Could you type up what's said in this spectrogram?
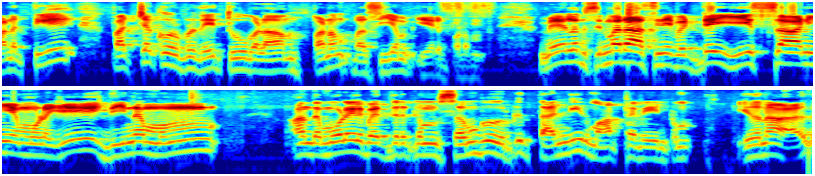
பணத்தில் பச்சை குருபதை தூவலாம். பணம் வசியம் ஏற்படும். மேலும் சிம்மராசினை விட்டு ஈசானிய மூலையில் தினமும் அந்த மூலையில் வைத்திருக்கும் செம்புவிற்கு தண்ணீர் மாற்ற வேண்டும். இதனால்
